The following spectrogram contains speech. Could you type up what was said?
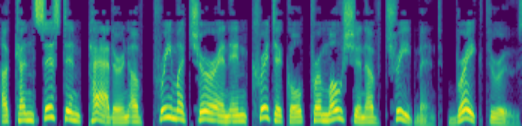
a consistent pattern of premature and uncritical promotion of treatment breakthroughs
